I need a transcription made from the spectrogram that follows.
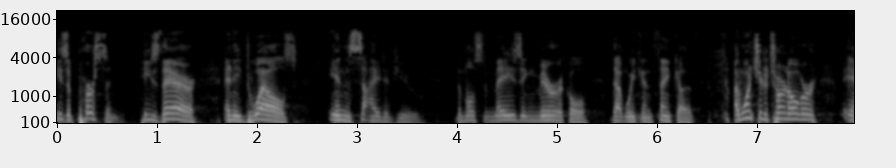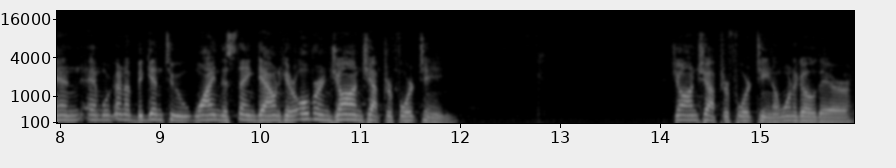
he's a person. He's there and he dwells inside of you the most amazing miracle that we can think of. I want you to turn over and, and we're going to begin to wind this thing down here over in John chapter 14. John chapter 14. I want to go there.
